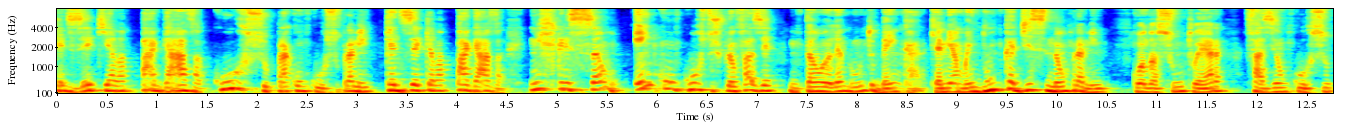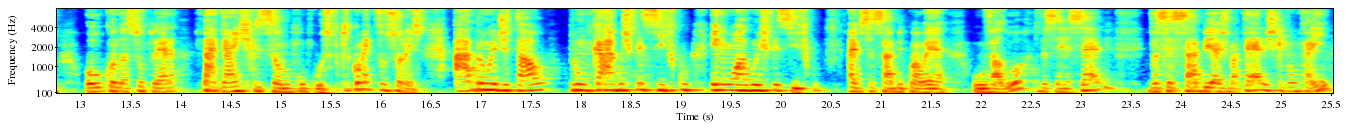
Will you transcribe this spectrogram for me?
Quer dizer que ela pagava curso para concurso para mim. Quer dizer que ela pagava inscrição em concursos para eu fazer. Então eu lembro muito bem, cara, que a minha mãe nunca disse não para mim quando o assunto era fazer um curso ou quando o assunto era pagar a inscrição no concurso. Porque como é que funciona isso? Abra um edital para um cargo específico em um órgão específico. Aí você sabe qual é o valor que você recebe, você sabe as matérias que vão cair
